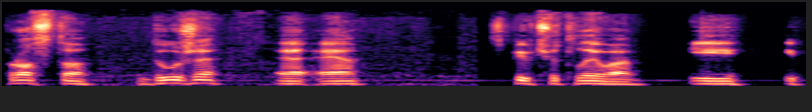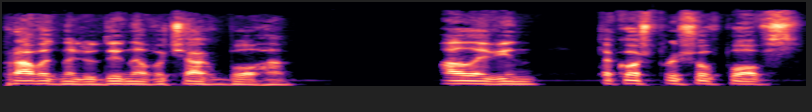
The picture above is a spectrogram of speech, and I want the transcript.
Просто дуже е-е співчутлива і, і праведна людина в очах Бога. Але він також пройшов повз.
